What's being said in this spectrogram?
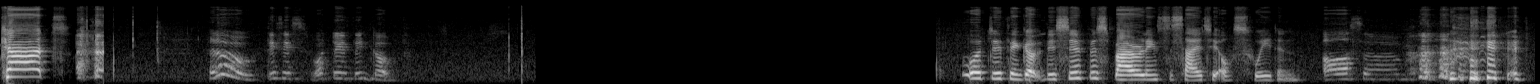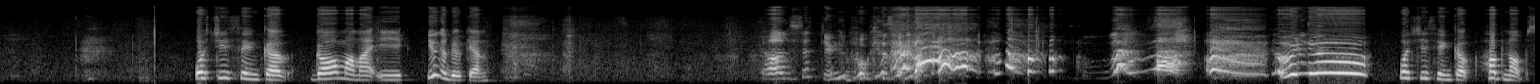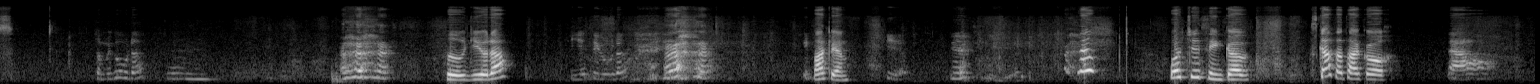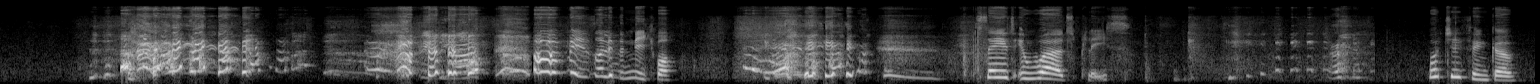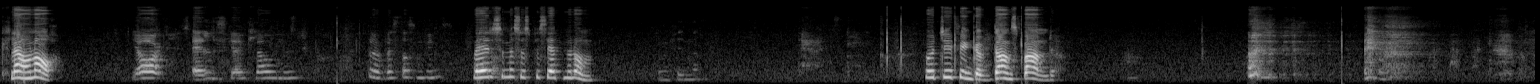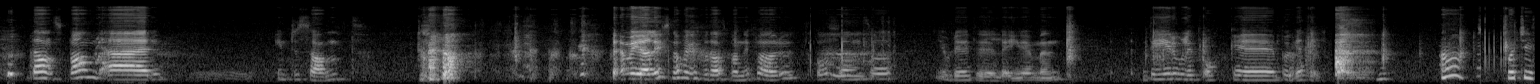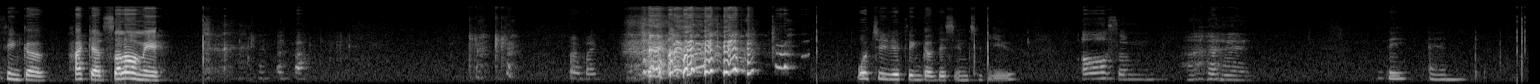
Cut! Hello, this is what do you think of? What do you think of the Super Spiraling Society of Sweden? Awesome! What do you think of gamarna i Djungelboken? Jag har aldrig sett Djungelboken What do you think of Hobnobs? de är goda. Hur goda? Jättegoda. Verkligen. Ja. What do you think of skattattacker? Fick jag? Ja, vad fint! Så lite nick bara. Say it in words please. What do you think of clowner? Jag älskar clowner. Det är det bästa som finns. Vad är det som är så speciellt med dem? De är fina. What do you think of dansband? Dansband är intressant. men jag lyssnade faktiskt på dansband i förut och sen så gjorde jag inte det längre men det är roligt att eh, bugga till. Ah, what do you think of hackad salami? Bye bye. What did you think of this interview? Awesome. The end.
